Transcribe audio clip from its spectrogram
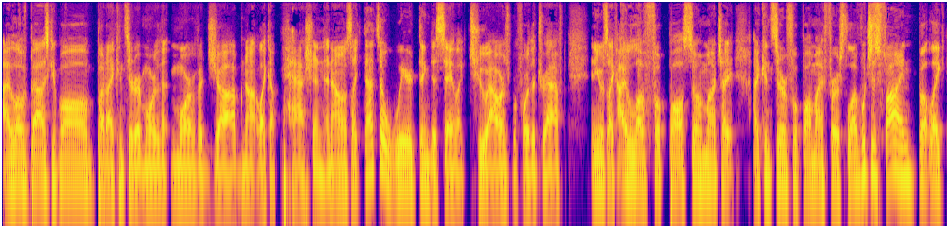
"I love basketball, but I consider it more than more of a job, not like a passion." And I was like, "That's a weird thing to say." Like two hours before the draft, and he was like, "I love football so much. I I consider football my first love," which is fine, but like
